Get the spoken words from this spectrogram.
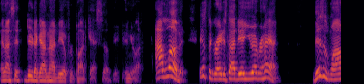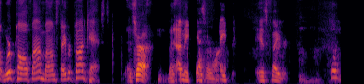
And I said, dude, I got an idea for a podcast subject. And you're like, I love it. It's the greatest idea you ever had. This is why we're Paul Finebaum's favorite podcast. That's right. That's I mean, that's his what I want. favorite, his favorite. So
